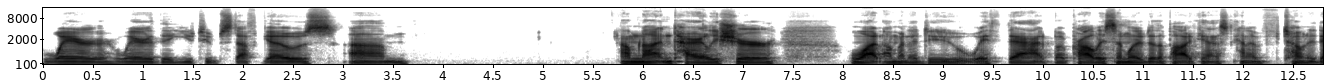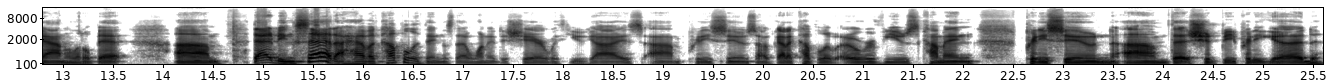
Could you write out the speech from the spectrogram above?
where where the youtube stuff goes. Um I'm not entirely sure what I'm going to do with that, but probably similar to the podcast, kind of tone it down a little bit. Um, that being said, I have a couple of things that I wanted to share with you guys um, pretty soon. So I've got a couple of overviews coming pretty soon um, that should be pretty good.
